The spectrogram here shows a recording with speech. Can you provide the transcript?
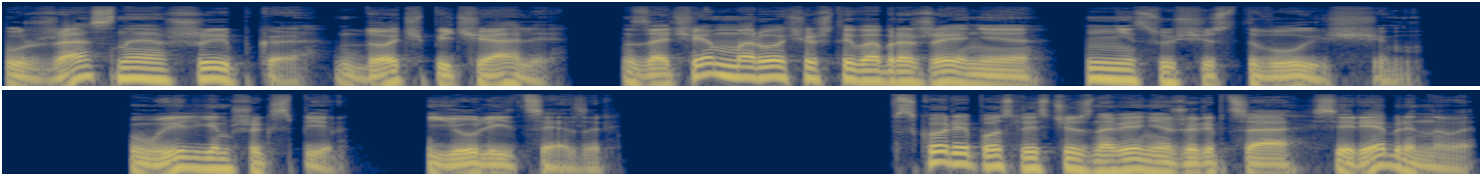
Ужасная ошибка, дочь печали. Зачем морочишь ты воображение несуществующим? Уильям Шекспир, Юлий Цезарь. Вскоре после исчезновения жеребца Серебряного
